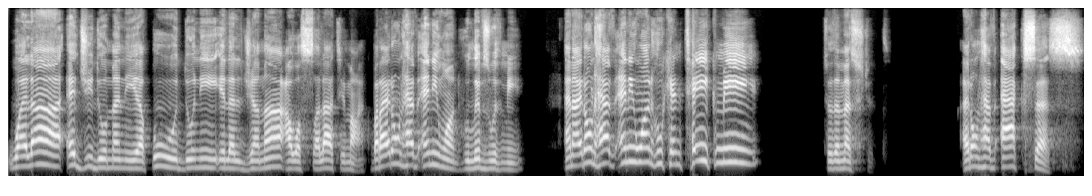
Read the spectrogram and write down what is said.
ولا أجد من يقودني إلى الجماعة والصلاة معك. But I don't have anyone who lives with me. and I don't have anyone who can take me to the masjid. I don't have access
